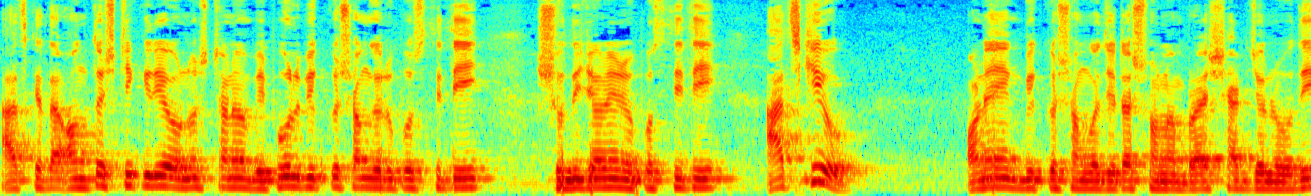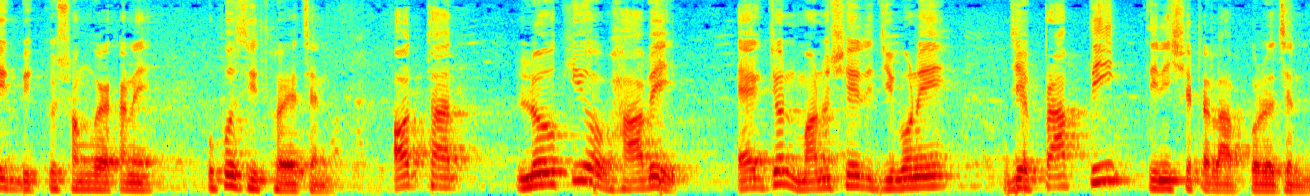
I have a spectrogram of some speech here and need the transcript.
আজকে তার অন্ত্যেষ্টিক্রিয়া অনুষ্ঠানেও বিপুল ভিক্ষু সংঘের উপস্থিতি, সুদীজনের উপস্থিতি। আজকেও অনেক ভিক্ষু সংঘ যেটা শুনলাম প্রায় ষাট জনের অধিক ভিক্ষু সংঘ এখানে উপস্থিত হয়েছেন। অর্থাৎ লৌকীয়ভাবে একজন মানুষের জীবনে যে প্রাপ্তি, তিনি সেটা লাভ করেছেন।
